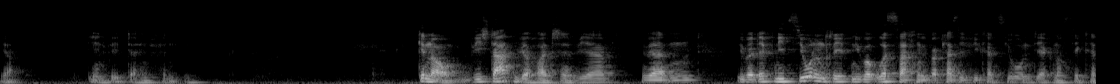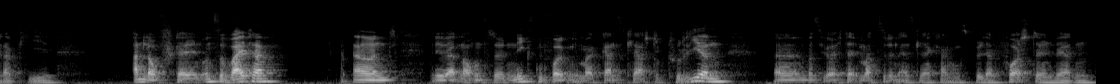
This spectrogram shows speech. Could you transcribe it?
ja, ihren Weg dahin finden. Genau, wie starten wir heute? Wir werden über Definitionen reden, über Ursachen, über Klassifikation, Diagnostik, Therapie, Anlaufstellen und so weiter. Und wir werden auch unsere nächsten Folgen immer ganz klar strukturieren, äh, was wir euch da immer zu den einzelnen Erkrankungsbildern vorstellen werden.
